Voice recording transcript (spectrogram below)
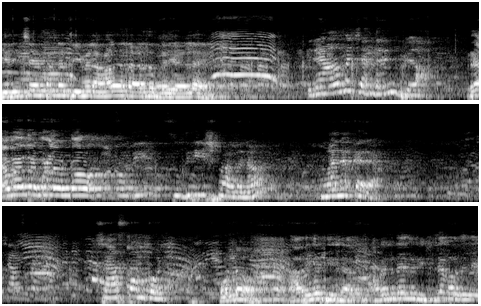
ഗിരിച്ചേട്ടന്റെ ടീമിൽ ആൾ തന്നെയായിരുന്നു പ്രിയ അല്ലേ? രാമചന്ദ്രൻ പിള്ള. രാമേന്ദ്രൻ പിള്ള ഉണ്ടോ? സുധീ- സുധീഷ് ഭവന മനക്കര. ശാസ്താംകോട്ട. ഉണ്ടോ? അറിയത്തില്ല. അവന്റെ ഇല്ല പറഞ്ഞില്ലേ?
